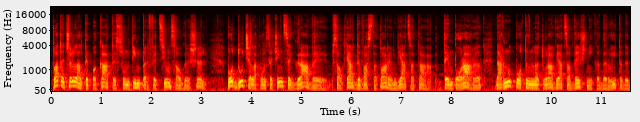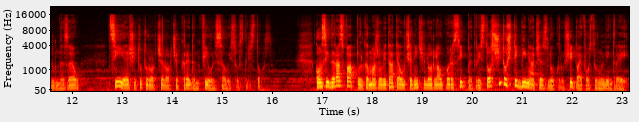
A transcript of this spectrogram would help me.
Toate celelalte păcate sunt imperfecțiuni sau greșeli, pot duce la consecințe grave sau chiar devastatoare în viața ta, temporară, dar nu pot înlătura viața veșnică dăruită de Dumnezeu, ție și tuturor celor ce cred în Fiul Său Isus Hristos. Considerați faptul că majoritatea ucenicilor l-au părăsit pe Hristos și tu știi bine acest lucru și tu ai fost unul dintre ei.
